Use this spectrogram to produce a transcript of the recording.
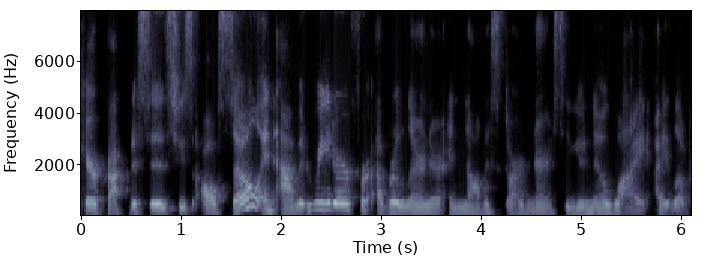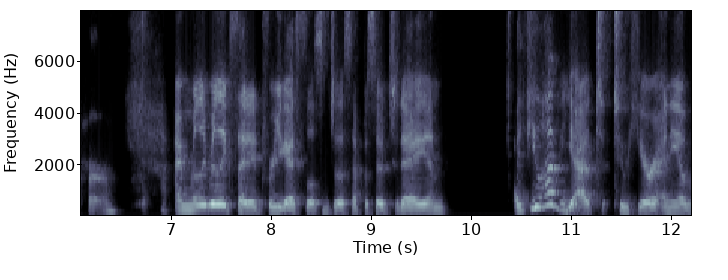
care practices. She's also an avid reader, forever learner, and novice gardener. So you know why I love her. I'm really, really excited for you guys to listen to this episode today. And if you have yet to hear any of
